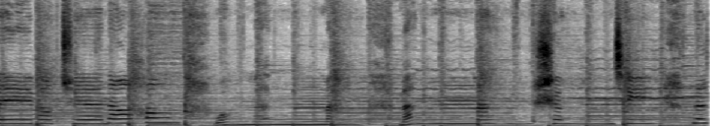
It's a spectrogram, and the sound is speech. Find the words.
被抛却脑后，我慢慢慢慢升起了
